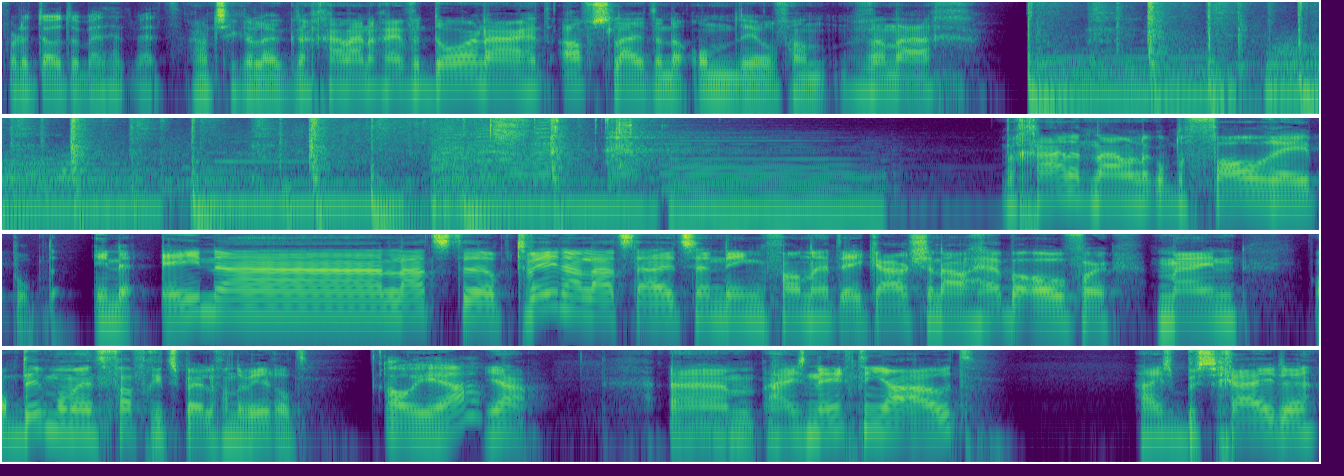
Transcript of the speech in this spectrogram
voor de Toto bij het wet. Hartstikke leuk. Dan gaan wij nog even door naar het afsluitende onderdeel van vandaag. We gaan het namelijk op de valreep op de, in de één na laatste, op twee na laatste uitzending van het EK-journaal hebben over mijn op dit moment favoriet speler van de wereld. Oh ja? Ja. Ehm, hij is 19 jaar oud. Hij is bescheiden.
